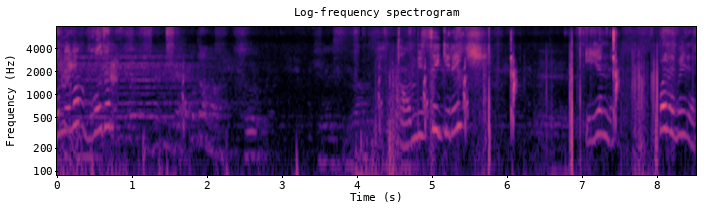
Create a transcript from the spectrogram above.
O ne lan bu adam? Tamam biz de girek. Diyeceğim de. Bana beyler.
